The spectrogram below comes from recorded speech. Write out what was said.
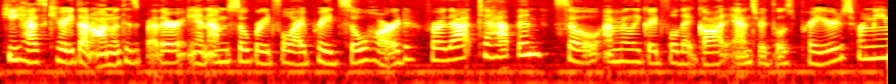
He has carried that on with his brother and i'm so grateful. I prayed so hard for that to happen. So i'm really grateful that god answered those prayers for me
